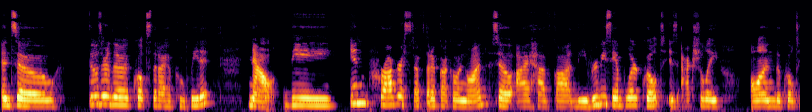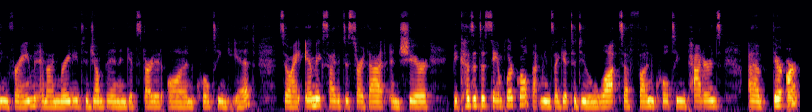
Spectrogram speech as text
And so those are the quilts that I have completed. Now, the in progress stuff that I've got going on. So I have got the Ruby Sampler quilt is actually on the quilting frame and I'm ready to jump in and get started on quilting it. So I am excited to start that and share because it's a sampler quilt, that means I get to do lots of fun quilting patterns. Um, there aren't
